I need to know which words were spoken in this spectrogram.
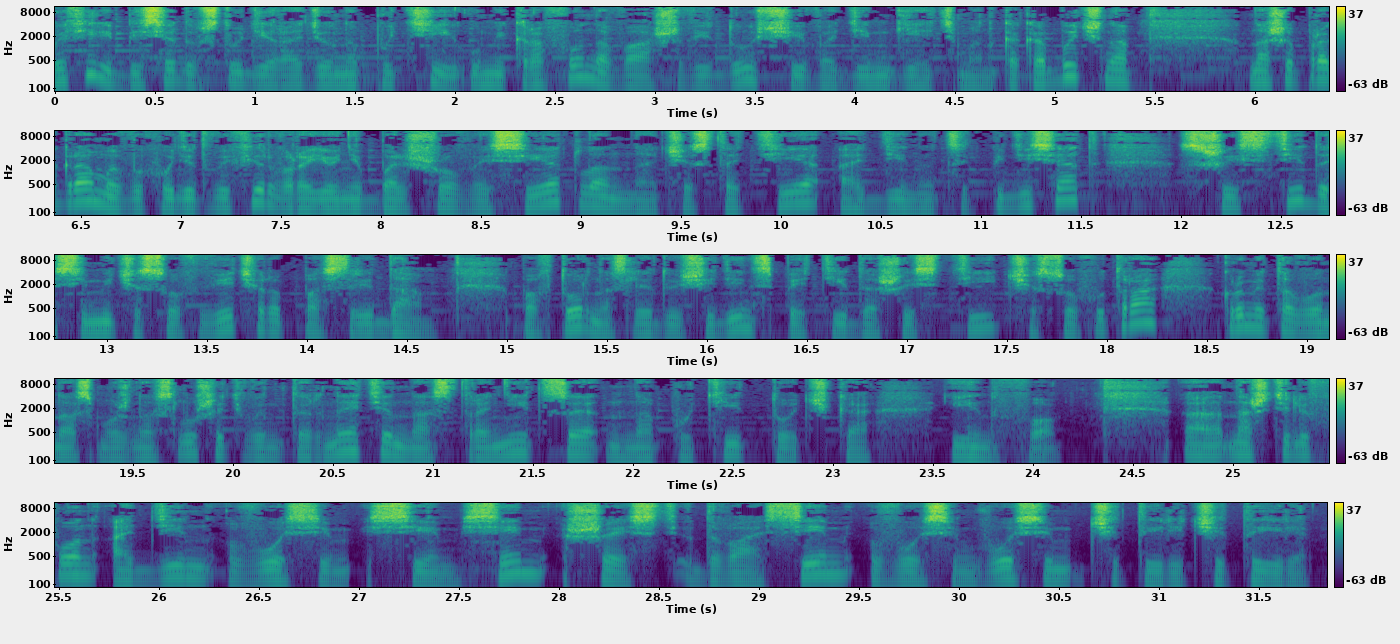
В эфире беседы в студии «Радио на пути». У микрофона ваш ведущий Вадим Гетман. Как обычно, наши программы выходят в эфир в районе Большого Сиэтла на частоте 11.50 с 6 до 7 часов вечера по средам. Повтор на следующий день с 5 до 6 часов утра. Кроме того, нас можно слушать в интернете на странице напути.инфо. А, наш телефон 1-877-627-8844.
